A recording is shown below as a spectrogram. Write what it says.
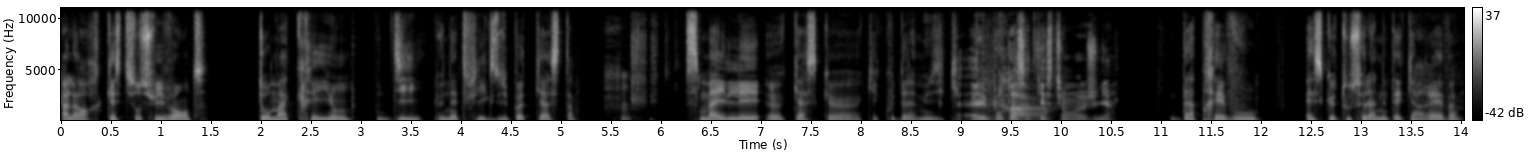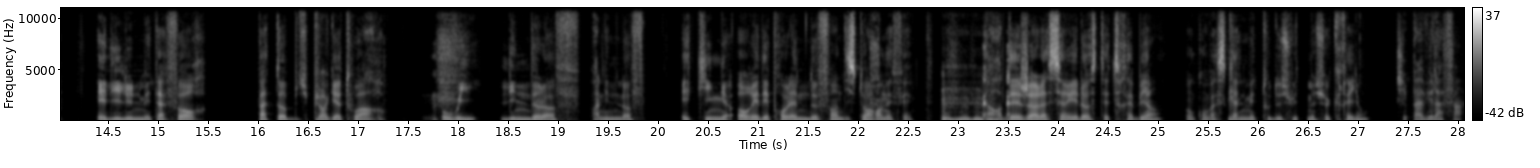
Alors, question suivante. Thomas Crayon dit le Netflix du podcast. Hmm. Smiley euh, casque euh, qui écoute de la musique. Elle est pour toi Ah. cette question, euh, Julien. D'après vous, est-ce que tout cela n'était qu'un rêve? Et l'île une métaphore pas top du purgatoire Oui, Lindelof, enfin Lindelof et King auraient des problèmes de fin d'histoire en effet. Alors déjà, la série Lost est très bien, donc on va se calmer tout de suite, Monsieur Crayon. J'ai pas vu la fin.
